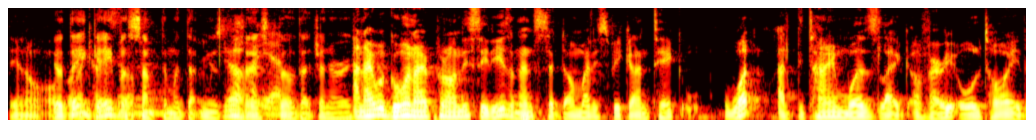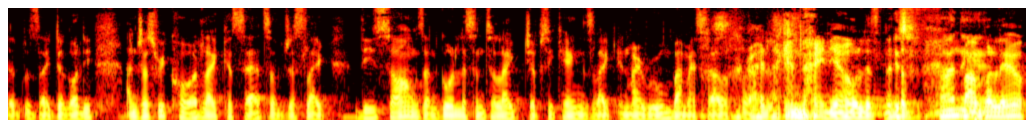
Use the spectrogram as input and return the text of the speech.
you know. all Yo, they kind gave us something with that music Yeah. taste, Yeah. though. That generation. And I would go and I would put on these CDs and then sit down by the speaker and take what at the time was like a very old toy that was like Dagodi and just record like cassettes of just like these songs and go listen to like Gypsy Kings like in my room by myself, right? Like a nine year old listening It's to funny. Bamboleo.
